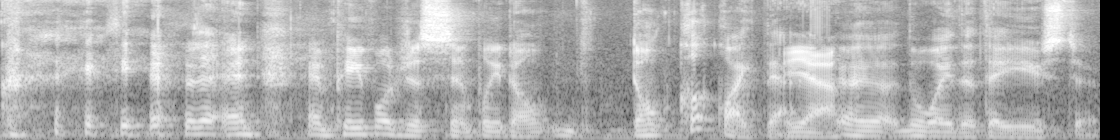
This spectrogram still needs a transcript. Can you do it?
and and people just simply don't don't cook like that. Yeah. uh, the way that they used to.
